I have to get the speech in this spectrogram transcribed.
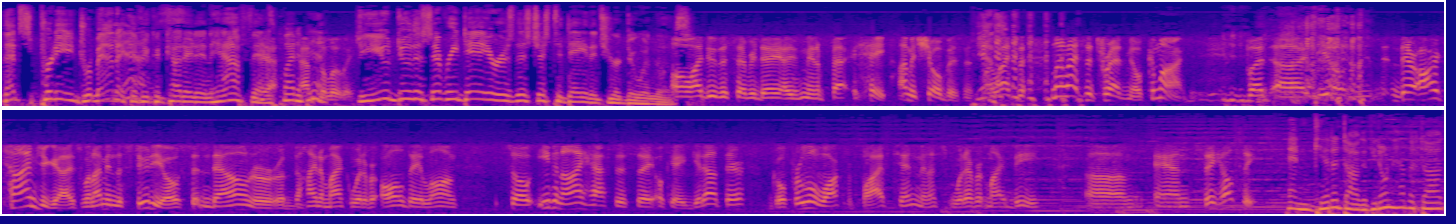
That's pretty dramatic if you could cut it in half there. That's quite a bit. absolutely. Do you do this every day, or is this just today that you're doing this? Oh, I do this every day. I mean, in fact, hey, I'm in show business. My life's a, my life's a treadmill. Come on. But uh, you know, there are times, you guys, when I'm in the studio, sitting down or behind a mic or whatever, all day long. So even I have to say, okay, get out there, go for a little walk for five, ten minutes, whatever it might be, um, and stay healthy. And get a dog. If you don't have a dog,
